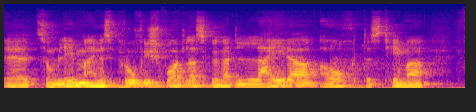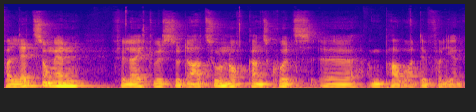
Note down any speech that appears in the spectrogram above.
äh, zum Leben eines Profisportlers gehört leider auch das Thema Verletzungen. Vielleicht willst du dazu noch ganz kurz äh, ein paar Worte verlieren.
